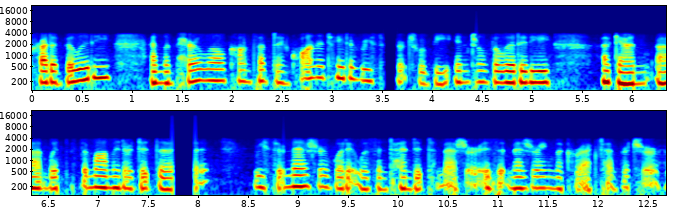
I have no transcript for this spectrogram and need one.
credibility and the parallel concept in quantitative research would be internal validity. Again, um, with the thermometer, did the research measure what it was intended to measure? Is it measuring the correct temperature?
